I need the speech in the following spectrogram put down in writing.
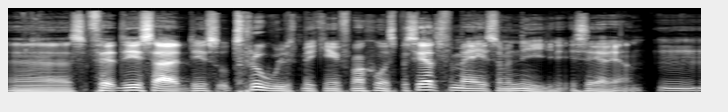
Eh, för det är så här, det är så otroligt mycket information, speciellt för mig som är ny i serien. Mm.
